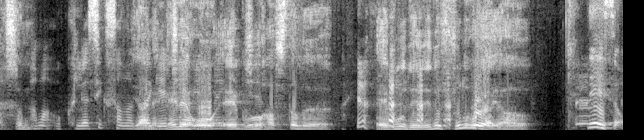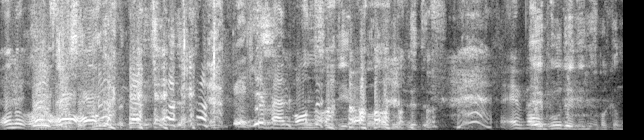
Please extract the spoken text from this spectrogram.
lazım. Ama o klasik sanata Yani hele o Ebru için- hastalığı, Ebru dediğiniz sulu boya yahu. Neyse onu o, o, Neyse o- değil. peki efendim onu Neyse değil efendim, Ebru dediğiniz bakın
